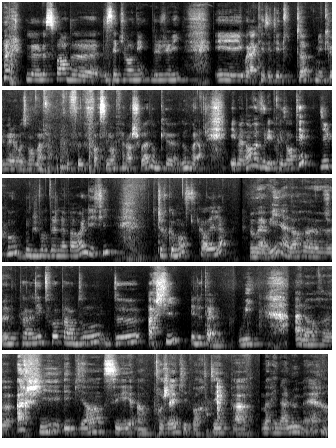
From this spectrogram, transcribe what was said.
le, soir de, cette journée de jury. Et voilà, qu'elles étaient toutes top, mais que malheureusement, voilà, il faut forcément faire un choix. Donc, euh, donc voilà. Et maintenant, on va vous les présenter du coup. Donc je vous redonne la parole, les filles. Tu recommences, Cordelia? Ouais, oui, alors. Euh... Tu vas nous parler, toi, pardon, de Archie et de Talon. Oui. Alors, euh, Archie, eh bien, c'est un projet qui est porté par Marina Lemaire.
